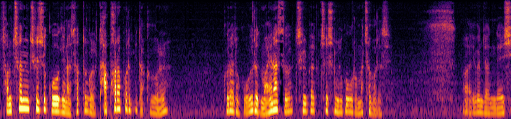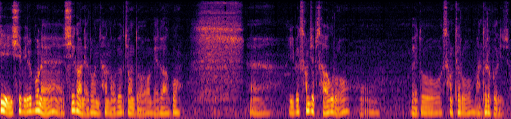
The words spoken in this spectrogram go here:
3079억이나 샀던 걸 다 팔아버립니다 그걸. 그래도 오히려 마이너스 776억으로 맞춰버렸어요 아, 이건 이제 4시 21분에 시간으로 한 500 정도 매도하고 에, 234억으로 어, 매도 상태로 만들어 버리죠.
